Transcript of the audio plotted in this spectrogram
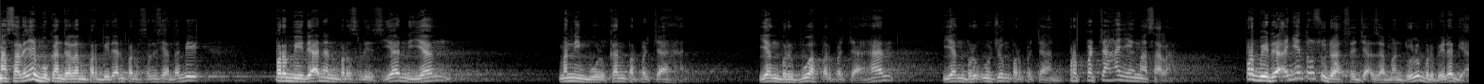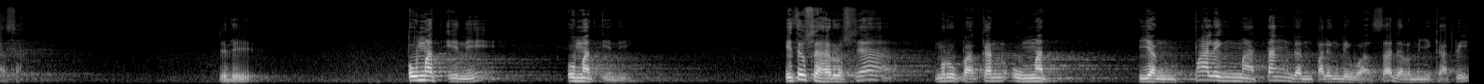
Masalahnya bukan dalam perbedaan perselisihan, tapi perbedaan dan perselisihan yang menimbulkan perpecahan, yang berbuah perpecahan, yang berujung perpecahan. Perpecahan yang masalah. Perbedaannya itu sudah sejak zaman dulu berbeda biasa. Jadi umat ini, umat ini itu seharusnya merupakan umat yang paling matang dan paling dewasa dalam menyikapi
